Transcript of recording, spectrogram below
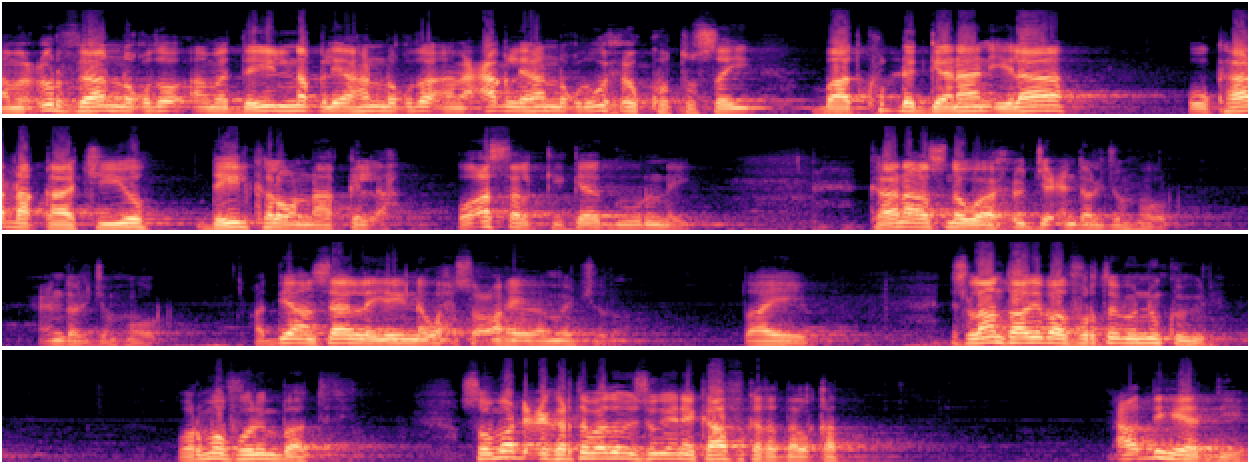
ama curfi ha noqdo ama daliil naqlia ha noqdo ama caqli ha noqdo wuxuu ku tusay baad ku dheganaan ilaa uu kaa dhaqaajiyo daliil kaloo naaqil ah oo asalkii kaa guurinay kaana waa xuja cinda aljumhuur cinda aljumhuur haddii aan la yeelina wax soconayba ma jiro ayib islaantaadii baad furtay buu ninku yidhi war ma furin baad tihi soo ma dhici karta baadon isuga inay kaa fakata dalqad. Maxaad dhihi haddii?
